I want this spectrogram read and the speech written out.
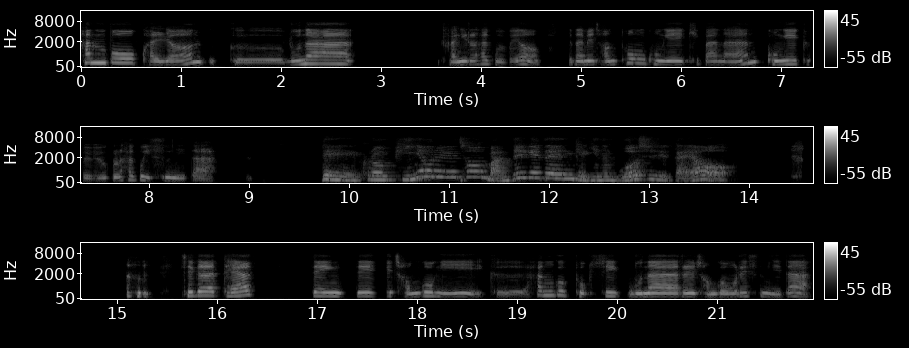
한복 관련 그 문화 강의를 하고요. 그다음에 전통 공예에 기반한 공예 교육을 하고 있습니다. 네, 그럼 비녀를 처음 만들게 된 계기는 무엇일까요? 제가 대학 생 때 전공이 그 한국 복식 문화를 전공을 했습니다.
